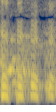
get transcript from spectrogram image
Ha ha ha ha.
